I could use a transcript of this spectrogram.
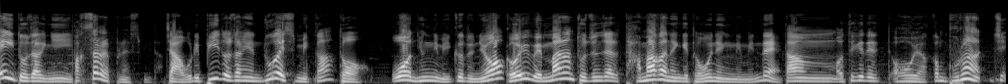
A 도장이 박살날 뻔했습니다. 자 우리 B 도장에는 누가 있습니까 더 원 형님이 있거든요. 거의 웬만한 도전자를 다 막아낸 게 더원 형님인데 다음 어떻게 될? 어 약간 불안, 지-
